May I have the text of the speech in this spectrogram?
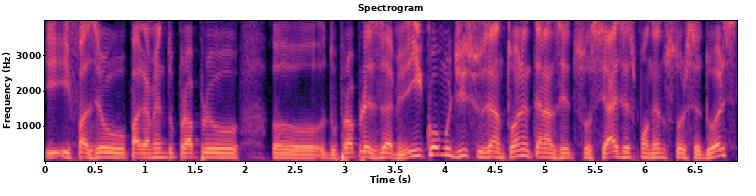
e, e fazer o pagamento do próprio, o- do próprio exame. E como disse o Zé Antônio até nas redes sociais, respondendo os torcedores,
